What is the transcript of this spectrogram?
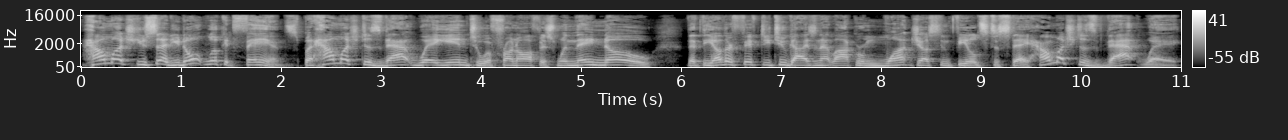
how much you said you don't look at fans, but how much does that weigh into a front office when they know that the other 52 guys in that locker room want Justin Fields to stay? How much does that weigh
